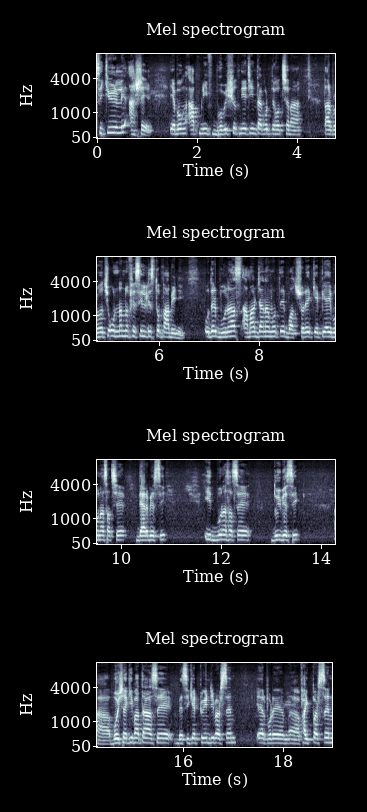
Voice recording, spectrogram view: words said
সিকিউরলি আসে এবং আপনি ভবিষ্যৎ নিয়ে চিন্তা করতে হচ্ছে না, তারপর হচ্ছে অন্যান্য ফেসিলিটিস তো পাবেনই। ওদের বোনাস আমার জানা মতে বৎসরে কেপিআই বোনাস আছে, দেড় বেসিক ঈদ বোনাস আছে দুই বেসিক বৈশাখী ভাতা আছে বেসিকের টোয়েন্টি পার্সেন্ট এরপরে ফাইভ পার্সেন্ট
